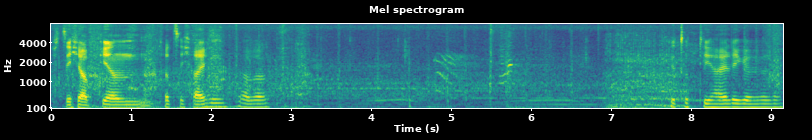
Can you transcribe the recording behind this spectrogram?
Nicht sicher, ob 44 reichen, aber betritt die heilige Höhle.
